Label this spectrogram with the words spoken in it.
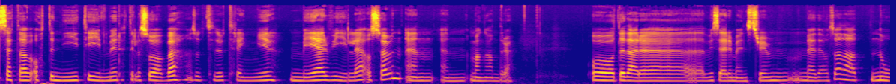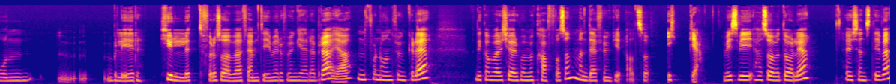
sette av åtte-ni timer til å sove. Altså du trenger mer hvile og søvn enn en mange andre. Og det derre vi ser i mainstream media også, da, at noen blir hyllet for å sove fem timer og fungere bra. Ja, for noen funker det. De kan bare kjøre på med kaffe og sånn, men det funker altså ikke. Hvis vi har sovet dårlig, høysensitive,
